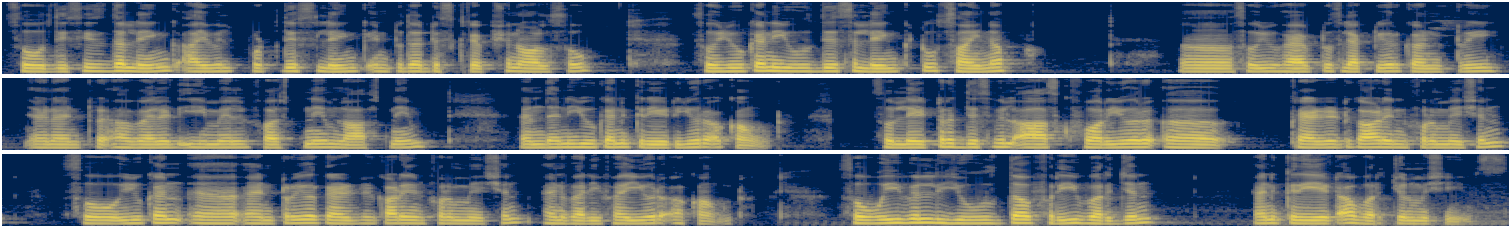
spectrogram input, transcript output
So this is the link. I will put this link into the description also. So you can use this link to sign up uh, so you have to select your country and enter a valid email first name last name and then you can create your account. So later this will ask for your uh, credit card information. So you can uh, enter your credit card information and verify your account. So we will use the free version and create a virtual machines.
